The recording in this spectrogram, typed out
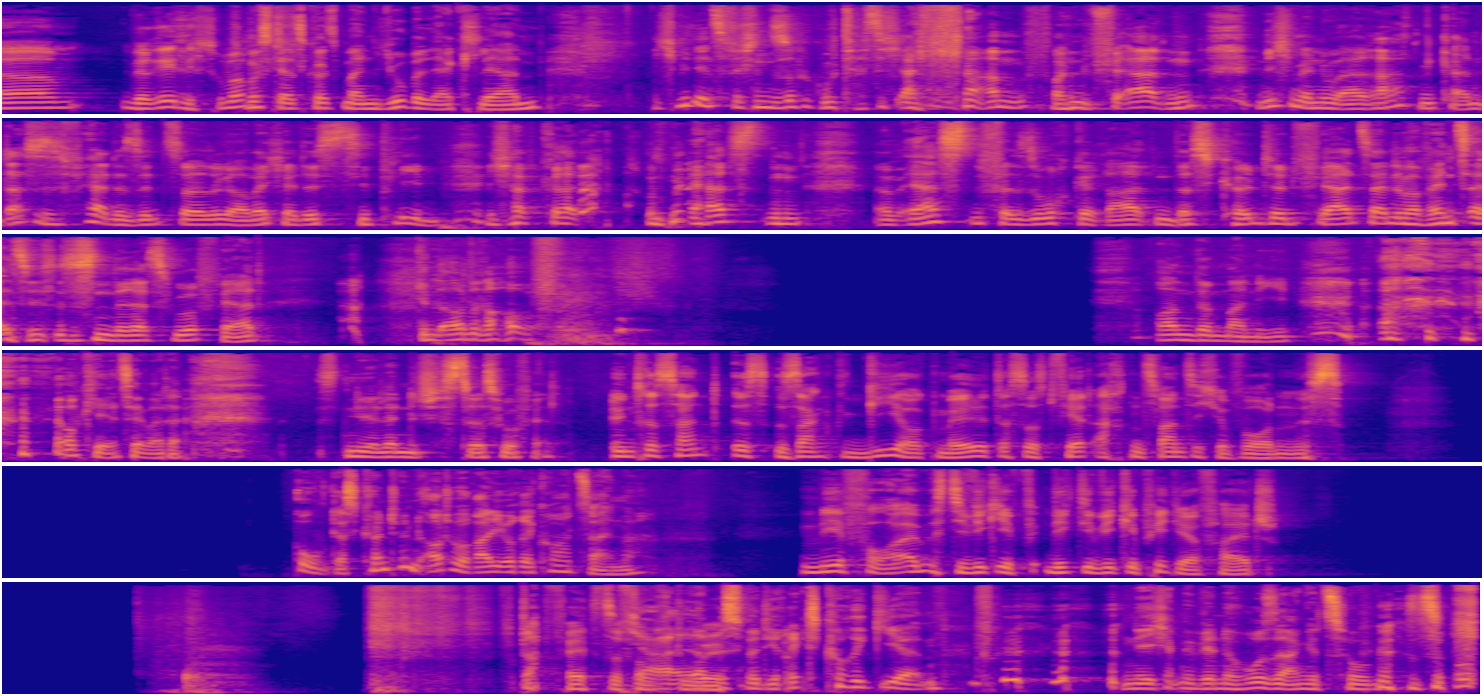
ähm, wir reden nicht drüber. Ich muss dir jetzt kurz meinen Jubel erklären. Ich bin inzwischen so gut, dass ich an Namen von Pferden nicht mehr nur erraten kann, dass es Pferde sind, sondern sogar welcher Disziplin. Ich habe gerade am ersten, am ersten Versuch geraten, das könnte ein Pferd sein, aber wenn es eins ist, ist es ein Dressurpferd. Genau drauf. On the money. okay, erzähl weiter. Das ist ein niederländisches Dressurpferd. Interessant ist, St. Georg meldet, dass das Pferd 28 geworden ist. Oh, das könnte ein Autoradio-Rekord sein, wa? Nee, vor allem ist die Wiki liegt die Wikipedia falsch. da fällst du vom ja, Stuhl. Ja, müssen wir direkt korrigieren. nee, ich habe mir wieder eine Hose angezogen. so.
